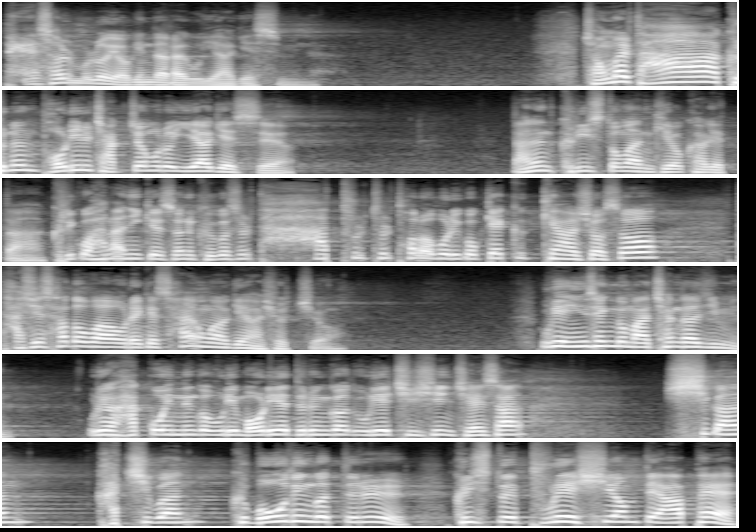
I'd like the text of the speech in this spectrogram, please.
배설물로 여긴다라고 이야기했습니다. 정말 다 그는 버릴 작정으로 이야기했어요. 나는 그리스도만 기억하겠다. 그리고 하나님께서는 그것을 다 툴툴 털어버리고 깨끗게 하셔서 다시 사도 바울에게 사용하게 하셨죠. 우리의 인생도 마찬가지입니다. 우리가 갖고 있는 것, 우리 머리에 들은 것, 우리의 지신, 재산, 시간, 가치관, 그 모든 것들을 그리스도의 불의 시험대 앞에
